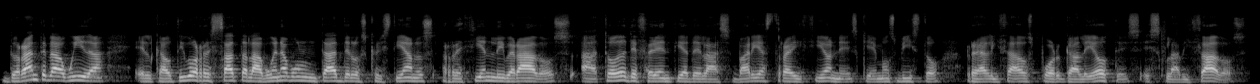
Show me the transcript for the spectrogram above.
Durante la huida, el cautivo resalta la buena voluntad de los cristianos recién liberados a toda diferencia de las varias tradiciones que hemos visto realizados por galeotes esclavizados.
